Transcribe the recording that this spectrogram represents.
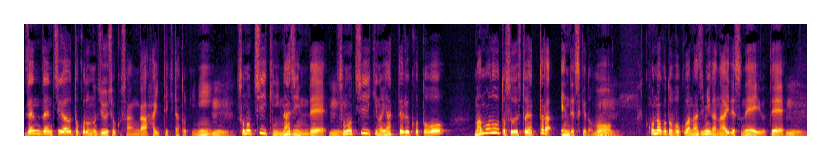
全然違うところの住職さんが入ってきた時に、うん。その地域に馴染んで、うん。その地域のやってることを守ろうとする人やったらええんですけども、うん。こんなこと僕は馴染みがないですね言うてうん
